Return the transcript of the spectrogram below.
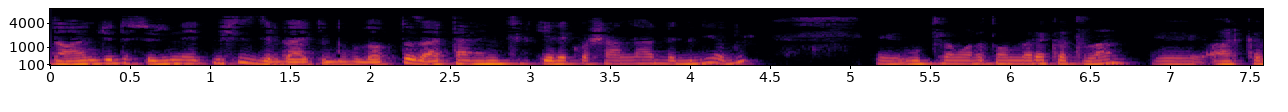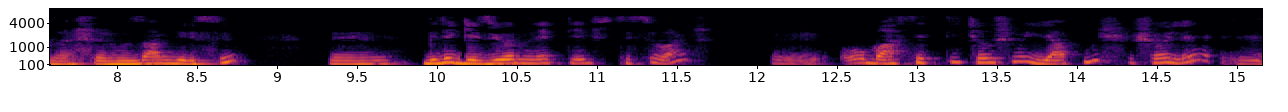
daha önce de sözünü etmişizdir belki bu blogda. Zaten hani Türkiye'de koşanlar da biliyordur. E, ultramaratonlara katılan e, arkadaşlarımızdan birisi. E, bir de Geziyorum Net diye bir sitesi var. E, o bahsettiği çalışmayı yapmış. Şöyle e,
